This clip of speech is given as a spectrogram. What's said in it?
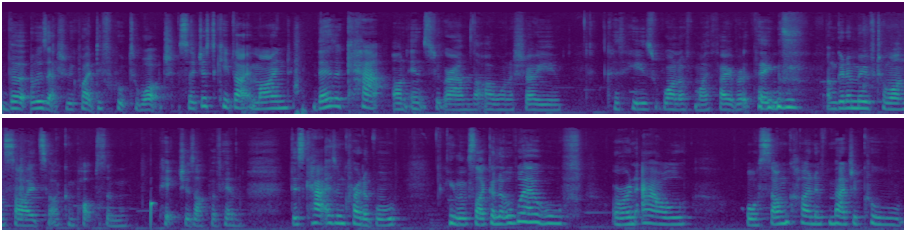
that was actually quite difficult to watch. So just to keep that in mind, there's a cat on Instagram that I want to show you because he's one of my favourite things. I'm going to move to one side so I can pop some pictures up of him. This cat is incredible. He looks like a little werewolf or an owl or some kind of magical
